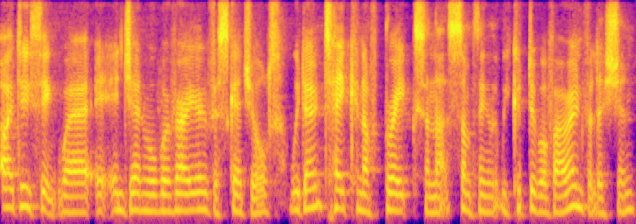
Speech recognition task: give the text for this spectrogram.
I do think we're, in general, we're very overscheduled. We don't take enough breaks, and that's something that we could do of our own volition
